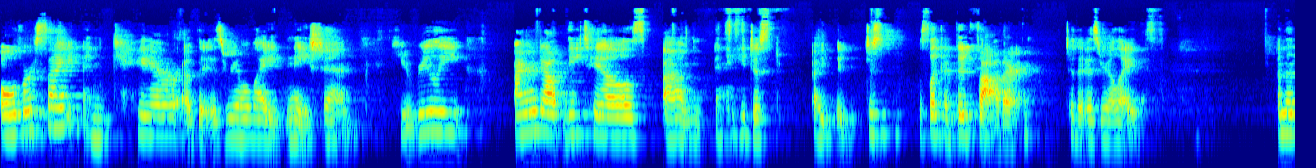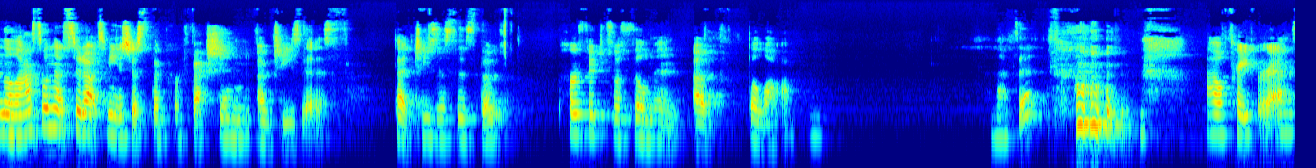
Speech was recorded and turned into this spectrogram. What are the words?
oversight and care of the Israelite nation. He really ironed out details, um, and he just, it just was like a good father to the Israelites. And then the last one that stood out to me is just the perfection of Jesus. That Jesus is the perfect fulfillment of the law. And that's it. I'll pray for us.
